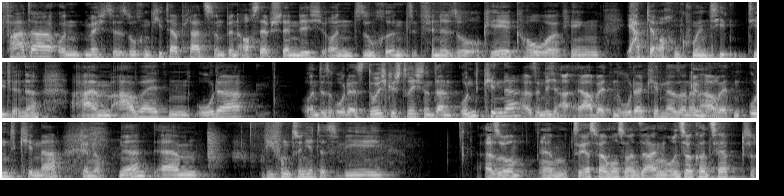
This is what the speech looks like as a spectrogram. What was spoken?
Vater und möchte suchen Kita-Platz und bin auch selbstständig und suche und finde so, okay, Coworking, ihr habt ja auch einen coolen Titel, ne? Ähm, arbeiten oder und das oder ist durchgestrichen und dann und Kinder, also nicht arbeiten oder Kinder, sondern genau. arbeiten und Kinder. Genau. Ne? Ähm, wie funktioniert das? Wie also ähm, zuerst mal muss man sagen, unser Konzept,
